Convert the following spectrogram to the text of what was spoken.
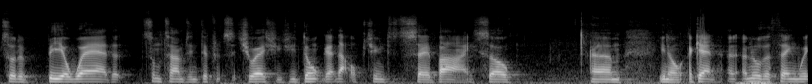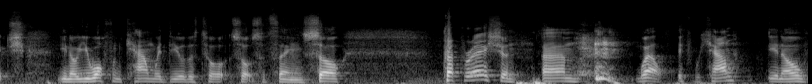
sort of be aware that sometimes in different situations you don't get that opportunity to say bye. So, um, you know, again, another thing which you know you often can with the other to- sorts of things. So, preparation. Um, well, if we can, you know,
